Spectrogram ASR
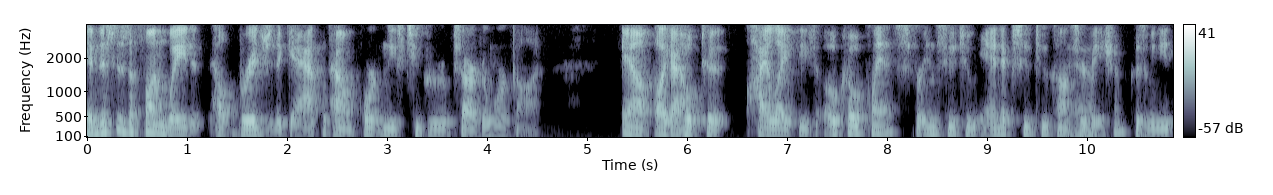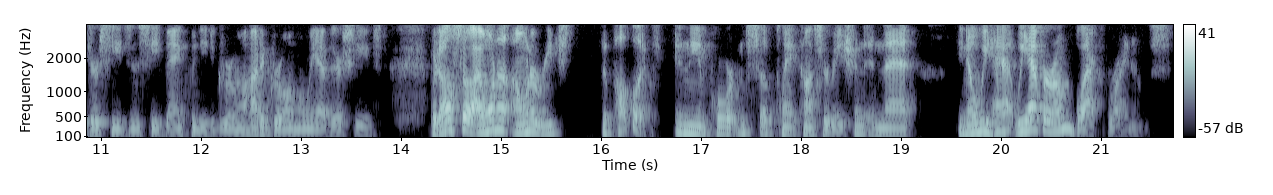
And this is a fun way to help bridge the gap with how important these two groups are to work on. And like I hope to highlight these OCO plants for in situ and ex situ conservation because we need their seeds in seed bank. We need to grow know how to grow them when we have their seeds. But also I want to I want to reach the public in the importance of plant conservation in that you know we have we have our own black rhinos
